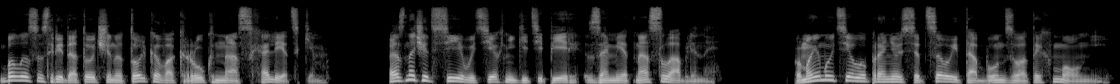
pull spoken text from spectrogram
было сосредоточено только вокруг нас с Халецким. а значит, все его техники теперь заметно ослаблены. По моему телу пронесся целый табун золотых молний.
